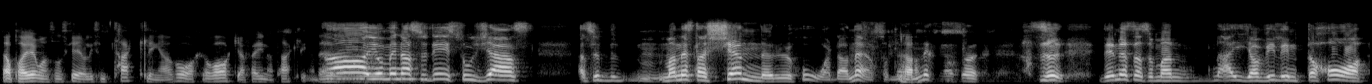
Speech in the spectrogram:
där Per Johansson skrev liksom tacklingar, raka, raka fina tacklingar. Ja, ah, jo men alltså det är så jäst... Alltså man nästan känner hur hård han är som ja. människa. Alltså, alltså, det är nästan som man, nej jag vill inte ha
